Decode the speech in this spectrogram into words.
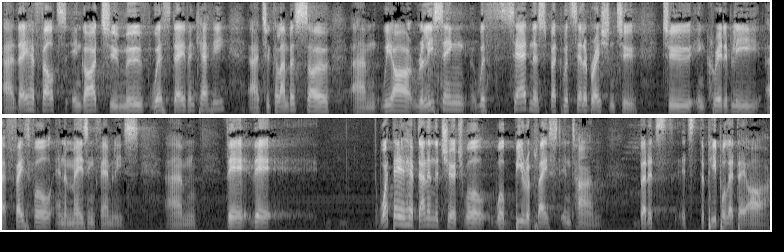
Uh, they have felt in God to move with Dave and Kathy uh, to Columbus. So um, we are releasing with sadness, but with celebration too, to incredibly uh, faithful and amazing families. Um, they're, they're, what they have done in the church will, will be replaced in time, but it's, it's the people that they are.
